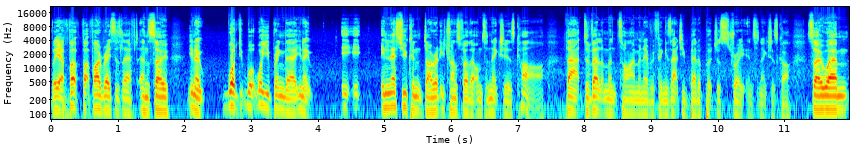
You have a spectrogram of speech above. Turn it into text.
But yeah, but, but five races left, and so you know what do- what, what you bring there. You know, it, it, unless you can directly transfer that onto next year's car, that development time and everything is actually better put just straight into next year's car. So um,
